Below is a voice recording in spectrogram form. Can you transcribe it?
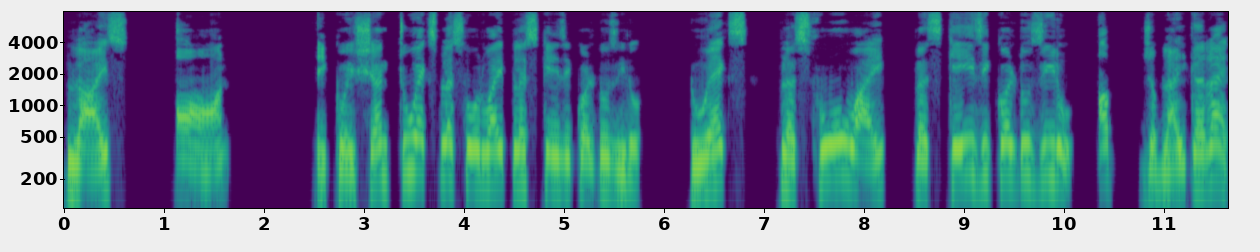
lies on equation two x plus four y plus k is equal to zero two x plus four y plus k is equal to zero अब जब लाई कर रहा है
